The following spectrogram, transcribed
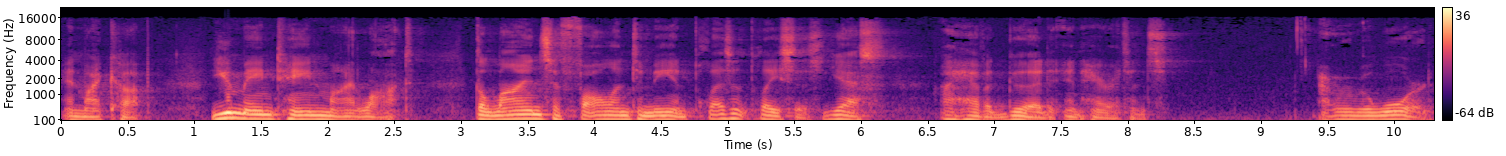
and my cup. You maintain my lot. The lines have fallen to me in pleasant places. Yes, I have a good inheritance. Our reward,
